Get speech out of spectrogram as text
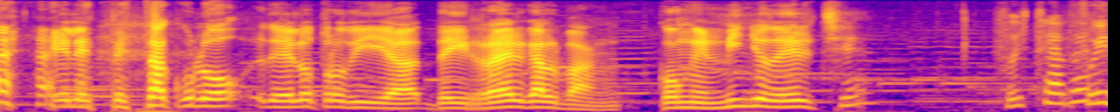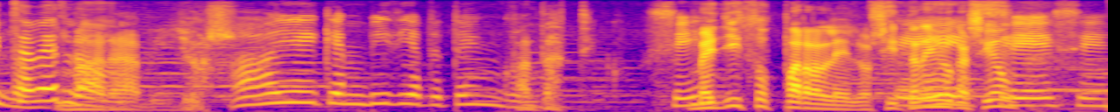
el espectáculo del otro día de Israel Galván con el niño de Elche, ¿Fuiste a verlo? ¿Fuiste a verlo? maravilloso, Ay, qué envidia te tengo. fantástico. Sí. Mellizos paralelos, si Sí, tenéis ocasión, Sí, sí.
